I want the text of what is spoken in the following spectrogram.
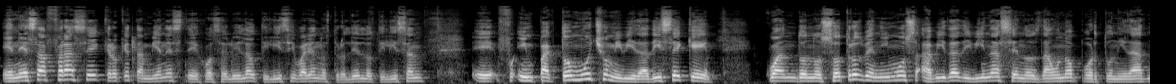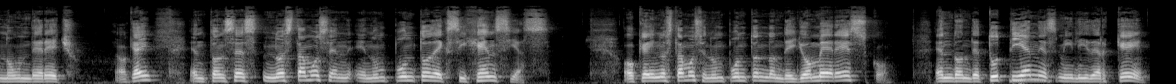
en esa frase, creo que también este José Luis la utiliza y varios de nuestros líderes lo utilizan, eh, impactó mucho mi vida. Dice que cuando nosotros venimos a vida divina se nos da una oportunidad, no un derecho. ¿Ok? Entonces no estamos en, en un punto de exigencias. ¿Ok? No estamos en un punto en donde yo merezco en donde tú tienes mi líder qué,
